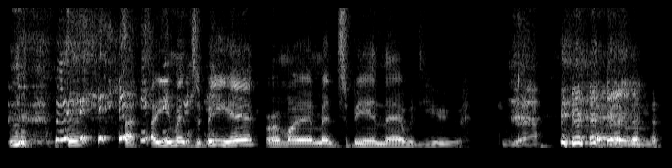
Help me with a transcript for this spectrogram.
Are you meant to be here, or am I meant to be in there with you? Yeah. Um,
